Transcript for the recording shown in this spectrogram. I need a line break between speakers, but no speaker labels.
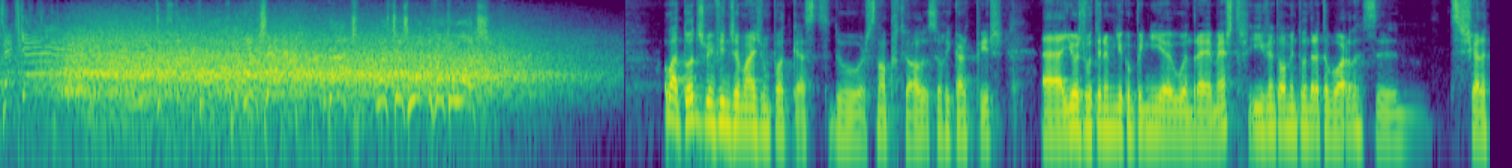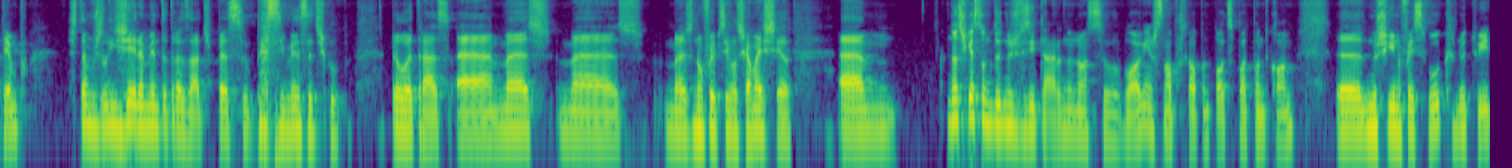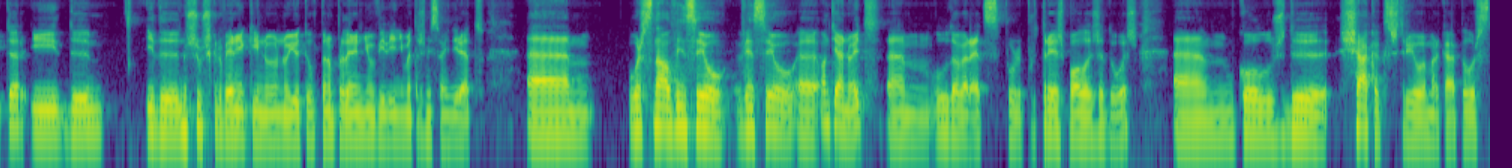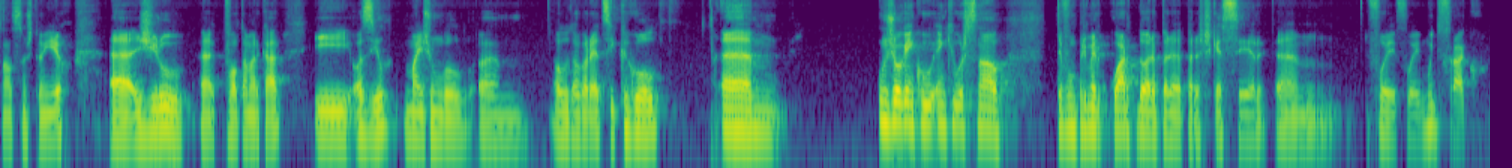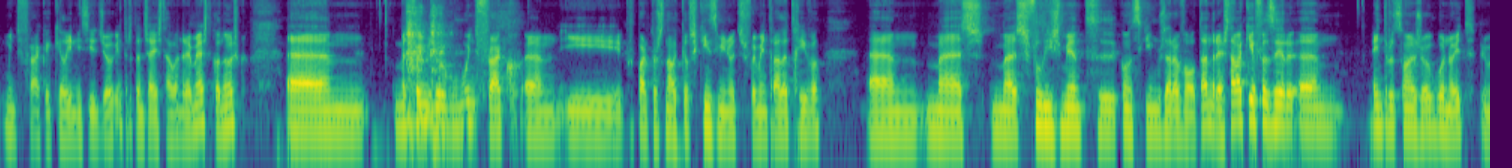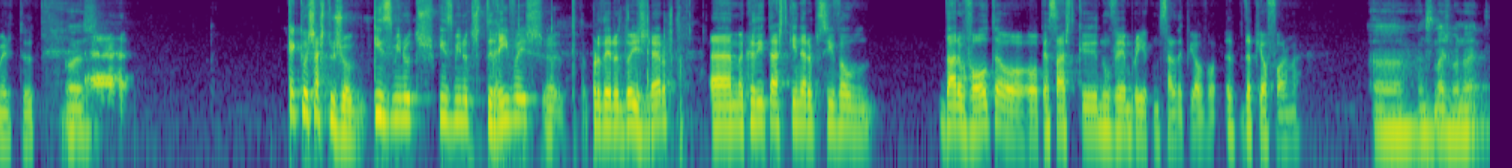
What a start for!
That was just wonderful to watch.
Olá a todos, bem-vindos a mais um podcast do Arsenal Portugal. Eu sou Ricardo Pires uh, e hoje vou ter na minha companhia o André Mestre e eventualmente o André Taborda, se, se chegar a tempo. Estamos ligeiramente atrasados, peço, peço imensa desculpa pelo atraso, uh, mas, mas, mas não foi possível chegar mais cedo. Um, não se esqueçam de nos visitar no nosso blog em arsenalportugal.blogspot.com, de nos seguir no Facebook, no Twitter e de, e de nos subscreverem aqui no, no YouTube para não perderem nenhum vídeo e nenhuma transmissão em direto. Um, o Arsenal venceu, venceu uh, ontem à noite um, o Ludogorets por, por três bolas a duas. Um, golos de Chaka que se estreou a marcar pelo Arsenal, se não estou em erro. Uh, Giroud, uh, que volta a marcar, e Ozil, mais um golo um, ao Ludogorets, e que golo. Um, um jogo em que, em que o Arsenal teve um primeiro quarto de hora para, para esquecer. Um, foi, foi muito fraco, muito fraco aquele início de jogo. Entretanto, já está o André Mestre connosco. Um, mas foi um jogo muito fraco um, e por parte do Arsenal aqueles 15 minutos foi uma entrada terrível. Um, mas, mas felizmente conseguimos dar a volta. André, estava aqui a fazer um, a introdução ao jogo. Boa noite, primeiro de tudo. Uh, o que é que tu achaste do jogo? 15 minutos, 15 minutos terríveis, uh, perder 2-0. Um, acreditaste que ainda era possível dar a volta ou, ou, pensaste que novembro ia começar da pior, da pior forma?
Uh, antes de mais, boa noite.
